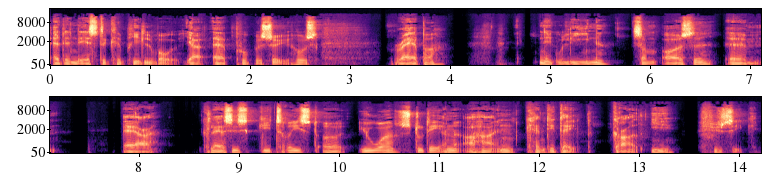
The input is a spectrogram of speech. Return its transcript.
af det næste kapitel, hvor jeg er på besøg hos rapper Nicoline, som også øhm, er klassisk guitarist og jurastuderende og har en kandidatgrad i fysik.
